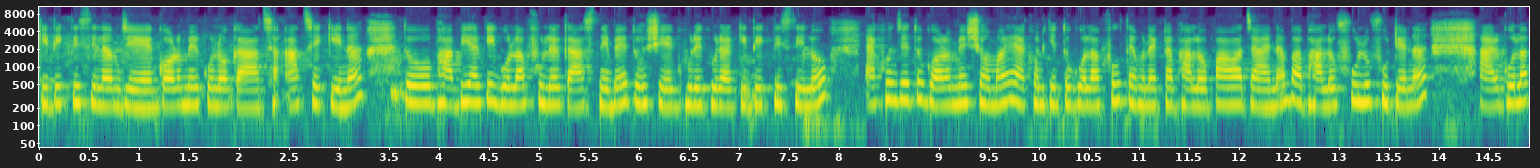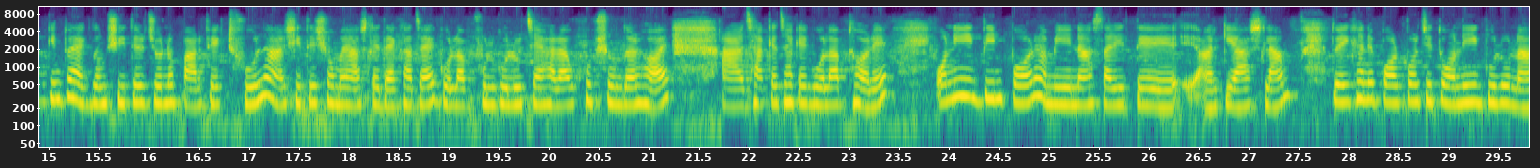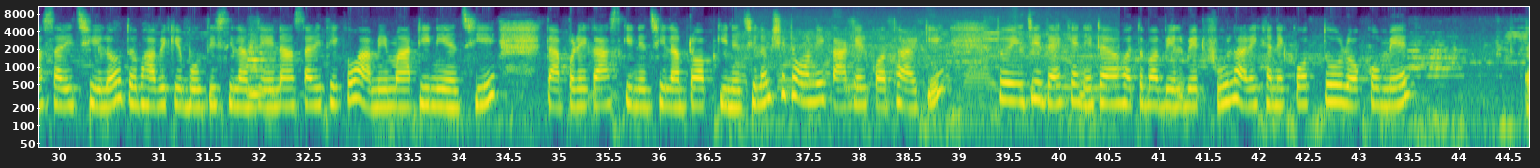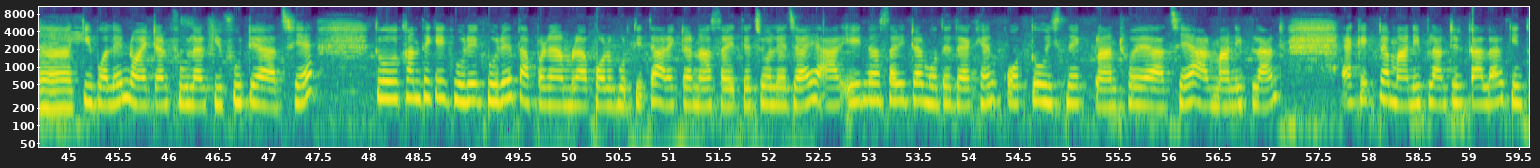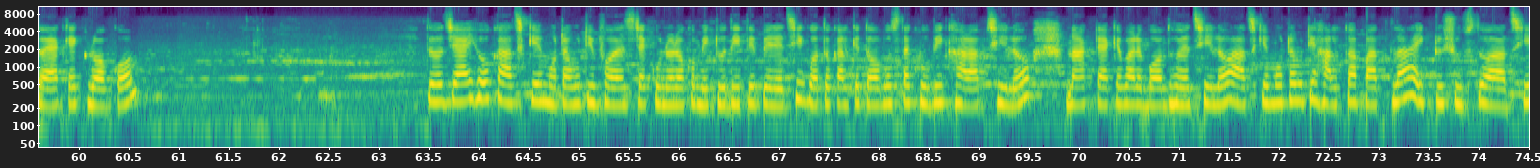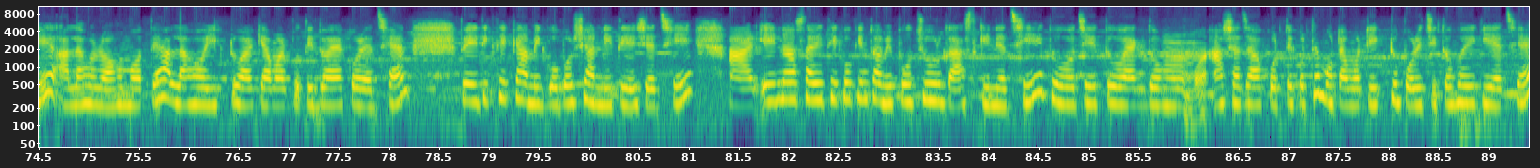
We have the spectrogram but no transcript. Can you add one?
কি দেখতেছিলাম যে গরমের কোনো গাছ আছে কি না তো ভাবি আর কি গোলাপ ফুলের গাছ নেবে, তো সে ঘুরে ঘুরে আর কি দেখতেছিল। এখন যেহেতু গরমের সময়, এখন কিন্তু গোলাপ ফুল তেমন একটা ভালো পাওয়া যায় না বা ভালো ফুলও ফুটে না। আর গোলাপ কিন্তু একদম শীতের জন্য পারফেক্ট ফুল, আর শীতের সময় আসলে দেখা যায় গোলাপ ফুলগুলোর চেহারাও খুব সুন্দর হয়, আর ঝাঁকে ঝাঁকে গোলাপ ধরে। অনেক দিন পর আমি নার্সারিতে আর কি আসলাম। তো এখানে পরপর যেহেতু অনেকগুলো নার্সারি ছিল, তো ভাবিকে বলতেছিলাম যে এই নার্সারি থেকেও আমি মাটি নিয়েছি, তারপরে গাছ কিনেছিলাম টপ কিনেছিলাম, সেটা অনেক আগের কথা আর কি। তো এই যে দেখেন, এটা হয়তো বা বেলভেট ফুল, আর এখানে কত রকমের কি বলে, নয়টার ফুল আর কি ফুটে আছে। তো ওখান থেকে ঘুরে ঘুরে তারপরে আমরা পরবর্তীতে আরেকটা নার্সারিতে চলে যাই। আর এই নার্সারিটার মধ্যে দেখেন কত স্নেক প্লান্ট হয়ে আছে আর মানি প্লান্ট এক একটা মানি প্লান্টের কালার কিন্তু এক এক রকম। তো যাই হোক, আজকে মোটামুটি ভয়েসটা কোনো রকম একটু দিতে পেরেছি। গতকালকে তো অবস্থা খুবই খারাপ ছিল, নাকটা একেবারে বন্ধ হয়েছিল। আজকে মোটামুটি হালকা পাতলা, একটু সুস্থ আছি, আল্লাহর রহমতে। আল্লাহ একটু আর কি আমার প্রতি দয়া করেছেন। তো এই দিক থেকে আমি গোবর সার নিতে এসেছি। আর এই নার্সারি থেকেও কিন্তু আমি প্রচুর গাছ কিনেছি। তো যেহেতু একদম আসা যাওয়া করতে করতে মোটামুটি একটু পরিচিত হয়ে গিয়েছে,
